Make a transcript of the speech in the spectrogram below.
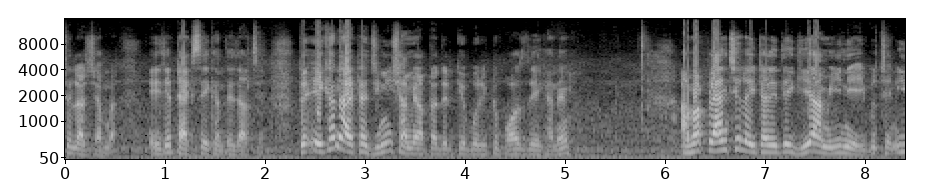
চলে আসছি আমরা। এই যে ট্যাক্সি এখান থেকে যাচ্ছে। তো এখানে একটা জিনিস আমি আপনাদেরকে বলি, একটু পজ দিয়ে এখানে। আমার প্ল্যান ছিল ইটালিতে গিয়ে আমি ই নেই, বুঝছেন? ই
